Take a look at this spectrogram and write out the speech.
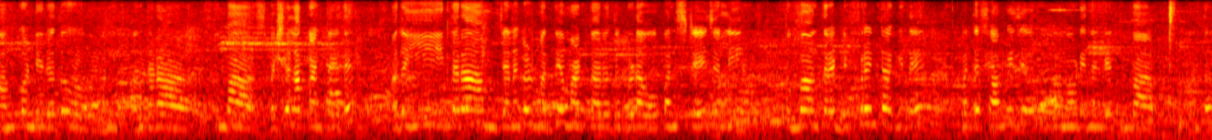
ಹಮ್ಮಿಕೊಂಡಿರೋದು ಒಂಥರ ತುಂಬ ಸ್ಪೆಷಲಾಗಿ ಕಾಣ್ತಾ ಇದೆ. ಅದು ಈ ಥರ ಜನಗಳ ಮಧ್ಯೆ ಮಾಡ್ತಾ ಇರೋದು ಕೂಡ ಓಪನ್ ಸ್ಟೇಜಲ್ಲಿ ತುಂಬ ಒಂಥರ ಡಿಫ್ರೆಂಟ್ ಆಗಿದೆ. ಮತ್ತು ಸ್ವಾಮೀಜಿಯವರು ನೋಡಿ ನನಗೆ ತುಂಬ ಒಂಥರ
